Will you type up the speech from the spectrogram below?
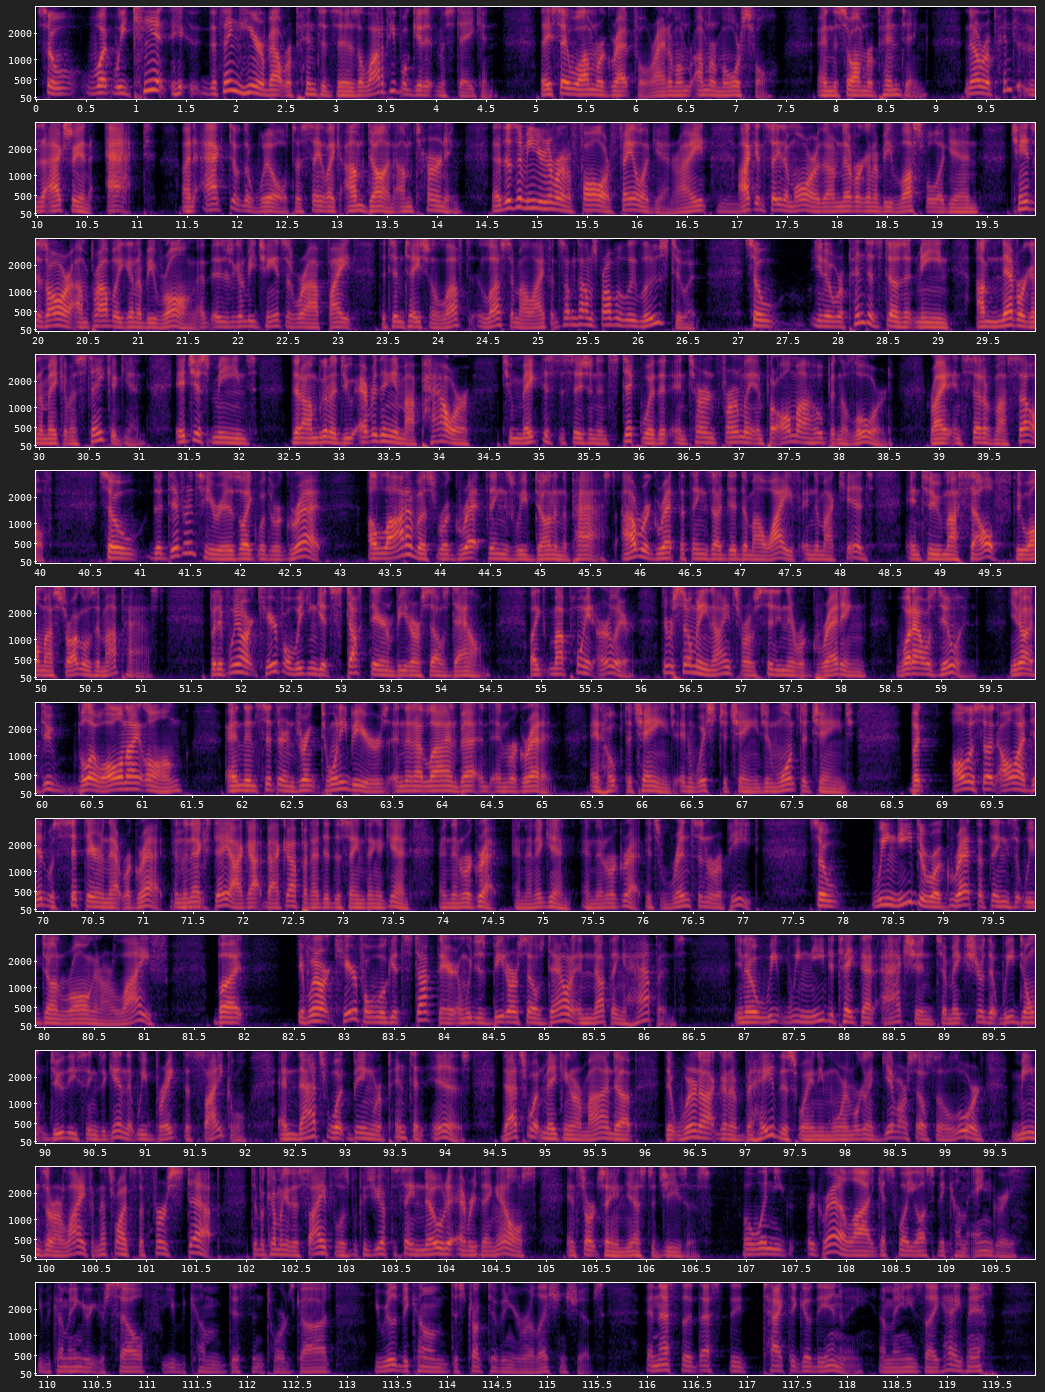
so what we can't the thing here about repentance is a lot of people get it mistaken. They say, "Well, I'm regretful, right? I'm I'm remorseful, and so I'm repenting." No, repentance is actually an act, an act of the will to say like I'm done, I'm turning. That doesn't mean you're never going to fall or fail again, right? Mm. I can say tomorrow that I'm never going to be lustful again. Chances are I'm probably going to be wrong. There's going to be chances where I fight the temptation of lust, lust in my life and sometimes probably lose to it. So, you know, repentance doesn't mean I'm never going to make a mistake again. It just means that I'm going to do everything in my power to make this decision and stick with it and turn firmly and put all my hope in the Lord, right? Instead of myself. So the difference here is like with regret, a lot of us regret things we've done in the past. I regret the things I did to my wife and to my kids and to myself through all my struggles in my past. But if we aren't careful, we can get stuck there and beat ourselves down. Like my point earlier, there were so many nights where I was sitting there regretting what I was doing. You know, I'd do blow all night long and then sit there and drink 20 beers and then I'd lie in bed and, and regret it and hope to change and wish to change and want to change. But all of a sudden, all I did was sit there in that regret. And mm-hmm. the next day, I got back up and I did the same thing again, and then regret, and then again, and then regret. It's rinse and repeat. So we need to regret the things that we've done wrong in our life. But if we aren't careful, we'll get stuck there and we just beat ourselves down and nothing happens. You know, we, we need to take that action to make sure that we don't do these things again, that we break the cycle. And that's what being repentant is. That's what making our mind up that we're not going to behave this way anymore and we're going to give ourselves to the Lord means in our life. And that's why it's the first step to becoming a disciple is because you have to say no to everything else and start saying yes to Jesus. Well, when you regret a lot, guess what? You also become angry. You become angry at yourself. You become distant towards God. You really become destructive in your relationships and that's the that's the tactic of the enemy. I mean, he's like, "Hey, man,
